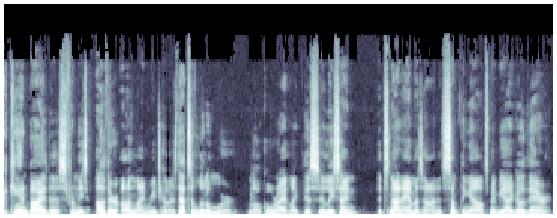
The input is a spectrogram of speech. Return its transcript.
I can buy this from these other online retailers. That's a little more local, right? Like this, at least I, it's not Amazon. It's something else. Maybe I go there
